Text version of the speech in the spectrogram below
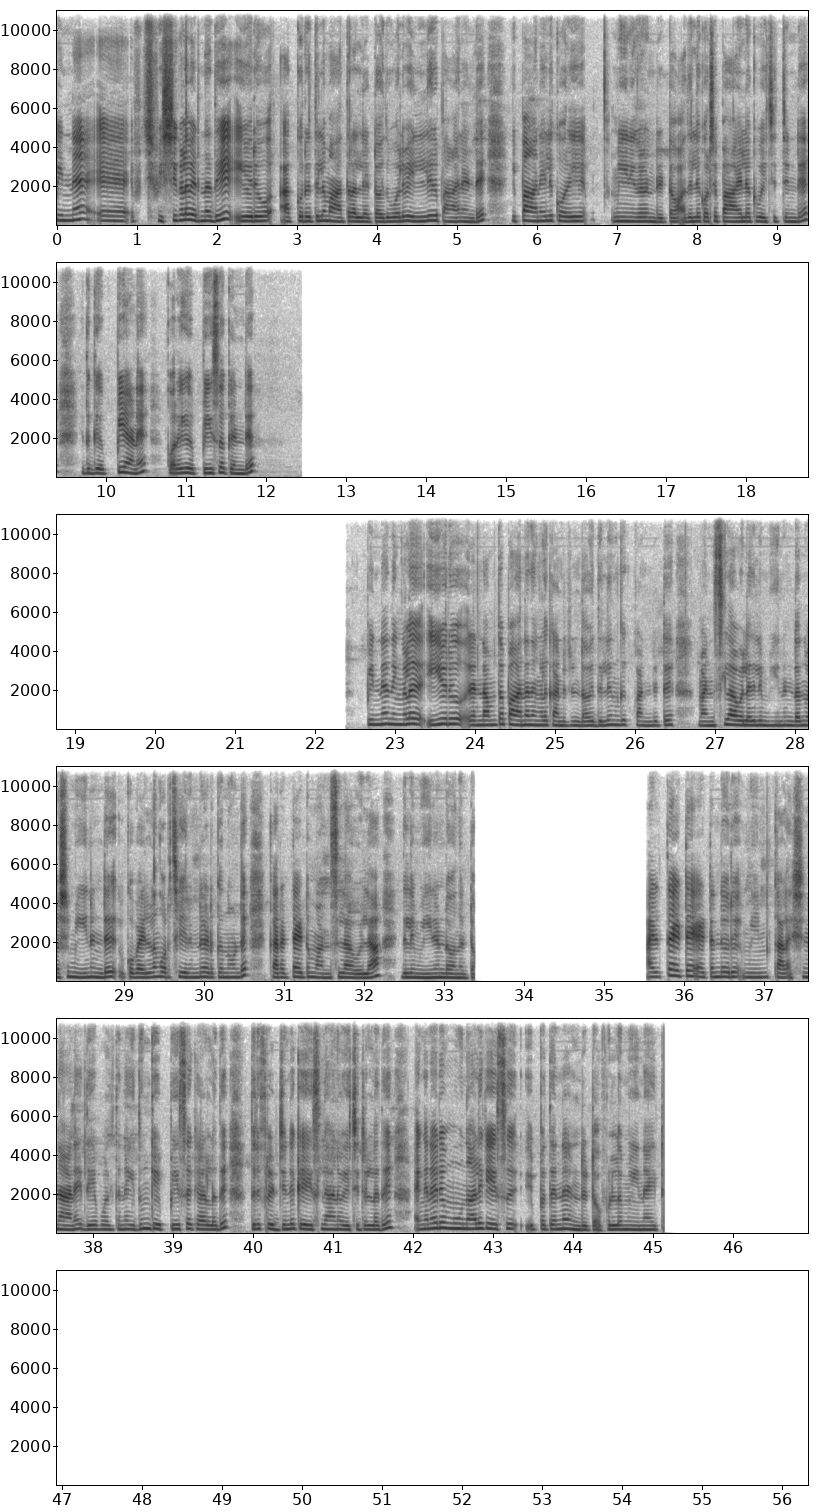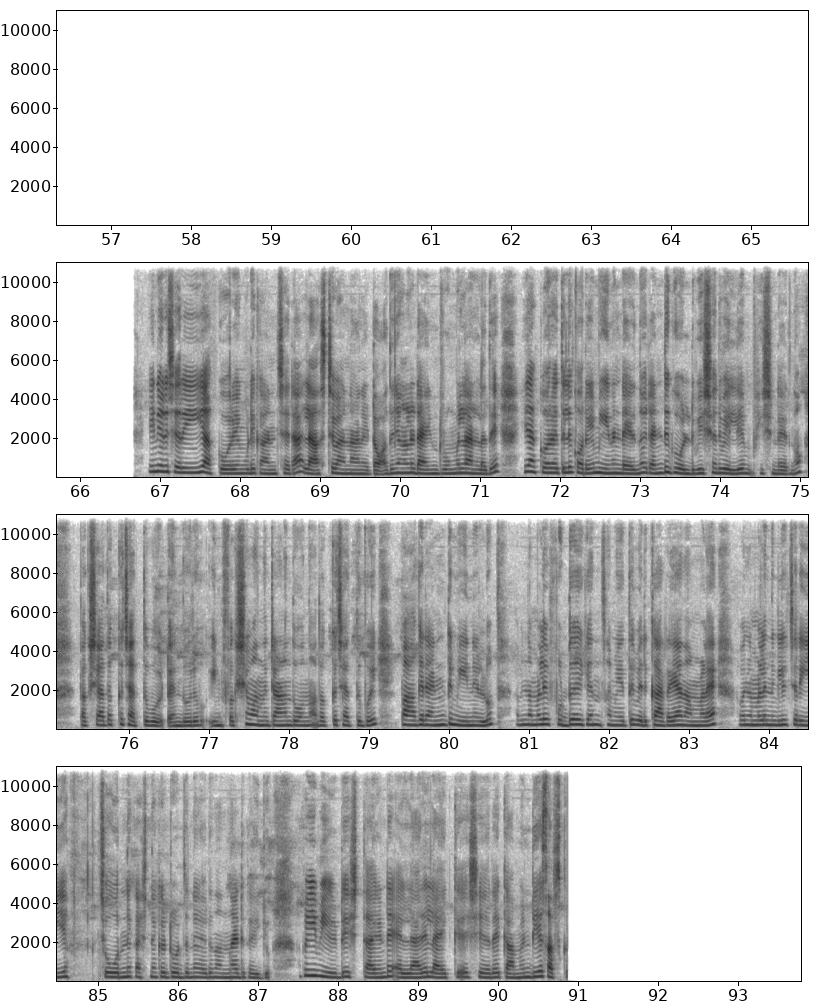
പിന്നെ ഫിഷുകൾ വരുന്നത് ഈ ഒരു അക്കുറത്തിൽ മാത്രമല്ല കേട്ടോ ഇതുപോലെ വലിയൊരു പാനുണ്ട്. ഈ പാനയിൽ കുറേ മീനുകളുണ്ട് കേട്ടോ അതിൽ കുറച്ച് പായലൊക്കെ വെച്ചിട്ടുണ്ട്. ഇത് ഗപ്പിയാണ്. കുറേ ഗപ്പീസൊക്കെ ഉണ്ട്. പിന്നെ നിങ്ങൾ ഈ ഒരു രണ്ടാമത്തെ പാന നിങ്ങൾ കണ്ടിട്ടുണ്ടാവും ഇതിൽ നിങ്ങൾക്ക് കണ്ടിട്ട് മനസ്സിലാവില്ല ഇതിൽ മീനുണ്ടോയെന്ന് പക്ഷേ മീനുണ്ട്. വെള്ളം കുറച്ച് ഇരുണ്ട് കിടക്കുന്നതുകൊണ്ട് കറക്റ്റായിട്ട് മനസ്സിലാവില്ല ഇതിൽ മീനുണ്ടോ എന്നിട്ടോ അടുത്തായിട്ട് ഏട്ടന്റെ ഒരു മീൻ കളക്ഷനാണ്. ഇതേപോലെ തന്നെ ഇതും ഗപ്പീസൊക്കെ ഉള്ളത് ഇതൊരു ഫ്രിഡ്ജിന്റെ കേസിലാണ് വെച്ചിട്ടുള്ളത്. അങ്ങനെ ഒരു മൂന്നാൽ കേസ് ഇപ്പം തന്നെ ഉണ്ട് കേട്ടോ ഫുള്ള് മീനായിട്ട്. ഇനി ഒരു ചെറിയ അക്വേറിയം കൂടി കാണിച്ചു തരാം. ലാസ്റ്റ് വേണമാണ് കേട്ടോ അത് ഞങ്ങളുടെ ഡൈനിങ് റൂമിലാണുള്ളത് ഈ അക്വേറിയത്തിൽ കുറേ മീനുണ്ടായിരുന്നു. രണ്ട് ഗോൾഡ് ഫിഷ് ഒരു വലിയ ഫിഷ് ഉണ്ടായിരുന്നു. പക്ഷേ അതൊക്കെ ചത്തുപോയിട്ടോ എന്തോ ഒരു ഇൻഫെക്ഷൻ വന്നിട്ടാണെന്ന് തോന്നുന്നു. അതൊക്കെ ചത്തുപോയി. ഇപ്പോൾ ആകെ രണ്ട് മീനുള്ളൂ. അപ്പം നമ്മൾ ഫുഡ് കഴിക്കുന്ന സമയത്ത് ഇവർക്ക് അറിയാം നമ്മളെ. അപ്പോൾ നമ്മൾ എന്തെങ്കിലും ചെറിയ ചോറിന്റെ കഷ്ണമൊക്കെ ഇട്ട് കൊടുത്തിട്ടുണ്ടെങ്കിൽ അവർ നന്നായിട്ട് കഴിക്കും. അപ്പോൾ ഈ വീഡിയോ ഇഷ്ടമായതുകൊണ്ട് എല്ലാവരും ലൈക്ക് ഷെയർ കമന്റ് ചെയ്യുക സബ്സ്ക്രൈബ്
